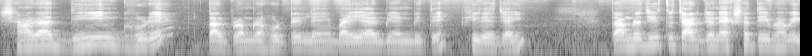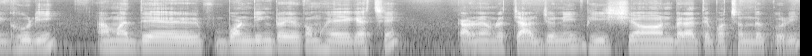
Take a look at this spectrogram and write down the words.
সারা দিন ঘুরে তারপর আমরা হোটেলে বা এয়ারবিএনবিতে ফিরে যাই। তো আমরা যেহেতু চারজন একসাথে এইভাবে ঘুরি, আমাদের বন্ডিংটা এরকম হয়ে গেছে। কারণ আমরা চারজনই ভীষণ বেড়াতে পছন্দ করি।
